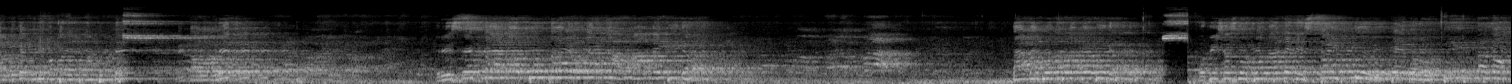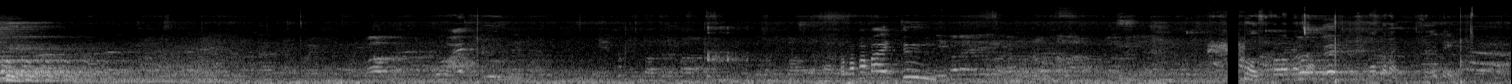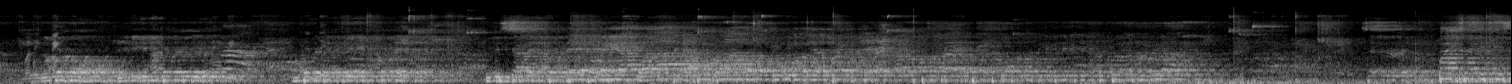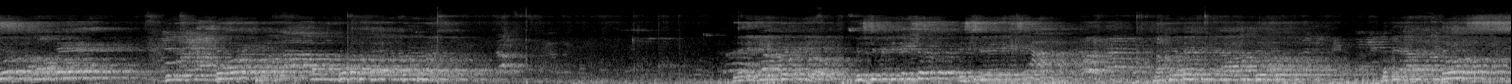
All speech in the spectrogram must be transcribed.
Reset tayo, punta, mga kaibigan. Tama po kaibigan. Officials report natin is 5-2 in favor of Bogor. Dibikin APP di APP dibikin APP. Dibiskan APP, pemenang, warna, tidak perlu berlaku, warna dulu kembali APP. Discrimination, discrimination. Number 13, Alejandro. Bukan Alejandro.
